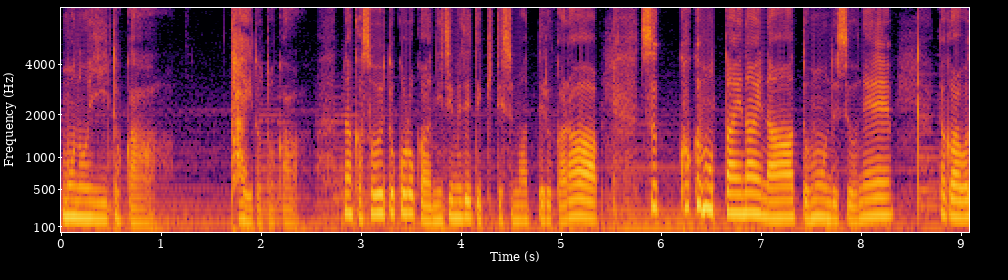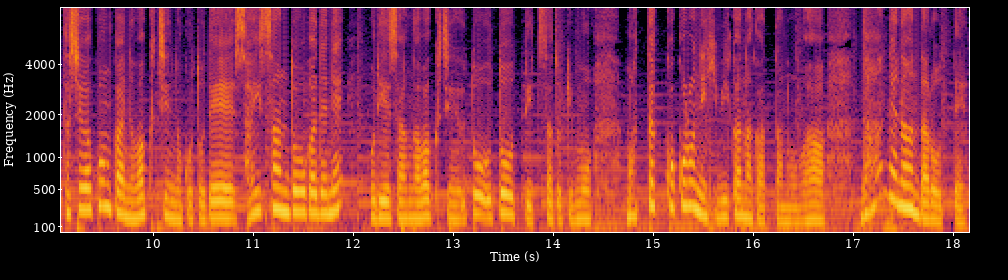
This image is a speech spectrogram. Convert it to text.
物言いとか態度とかなんかそういうところからにじみ出てきてしまってるからすっごくもったいないなと思うんですよね。だから私が今回のワクチンのことで再三動画でね堀江さんがワクチン打とう打とうって言ってた時も全く心に響かなかったのがなんでなんだろうって。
